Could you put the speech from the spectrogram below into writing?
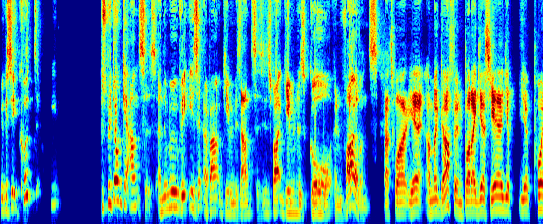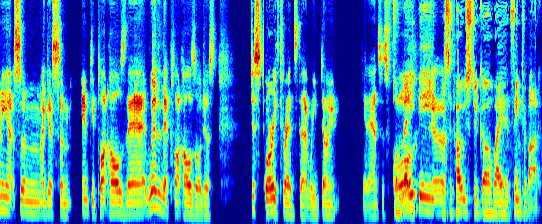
Because it could because we don't get answers, and the movie isn't about giving us answers, it's about giving us gore and violence. That's why, yeah, a MacGuffin. But I guess, yeah, you're you're pointing out some, I guess, some empty plot holes there. Whether they're plot holes or just just story threads that we don't get answers for. Or maybe Yeah. you're supposed to go away and think about it.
